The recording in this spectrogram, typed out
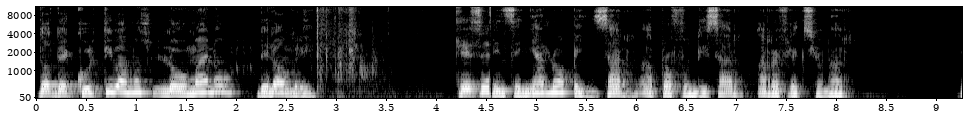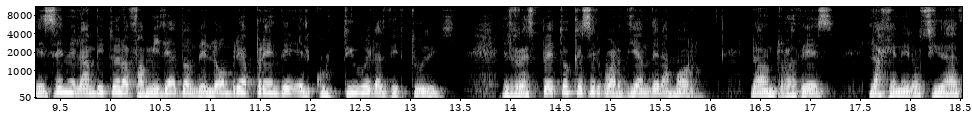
donde cultivamos lo humano del hombre, que es enseñarlo a pensar, a profundizar, a reflexionar. Es en el ámbito de la familia donde el hombre aprende el cultivo de las virtudes, el respeto que es el guardián del amor, la honradez, la generosidad,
